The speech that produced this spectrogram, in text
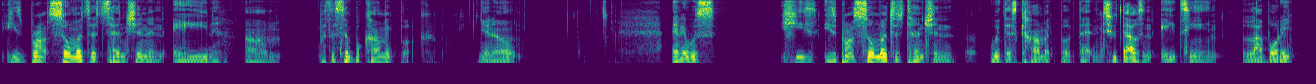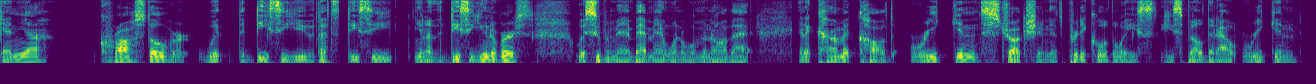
he's brought so much attention and aid um with a simple comic book, you know. And it was he's he's brought so much attention with this comic book that in 2018 La Boriqueña crossed over with the DCU. That's DC, you know, the DC universe with Superman, Batman, Wonder Woman, all that, in a comic called Ricanstruction. It's pretty cool the way he, he spelled it out, Recon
